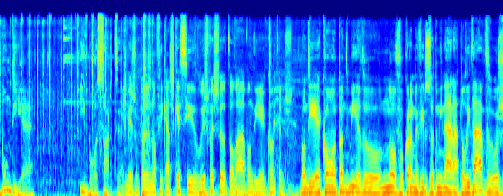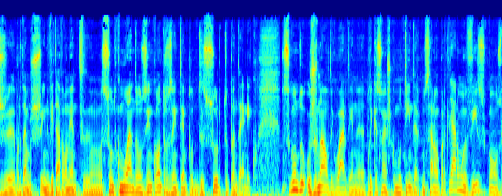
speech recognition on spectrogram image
Bom dia e boa sorte. É mesmo para não ficar esquecido. Luís Peixoto, olá, bom dia, conta-nos. Bom dia. Com a pandemia do novo coronavírus a dominar a atualidade, hoje abordamos inevitavelmente um assunto como andam os encontros em tempo de surto pandémico. Segundo o jornal The Guardian, aplicações como o Tinder começaram a partilhar um aviso com os,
